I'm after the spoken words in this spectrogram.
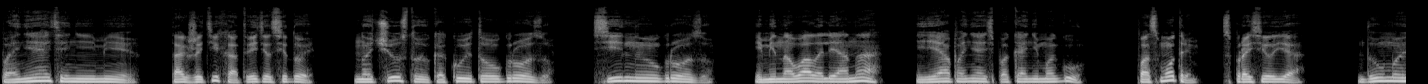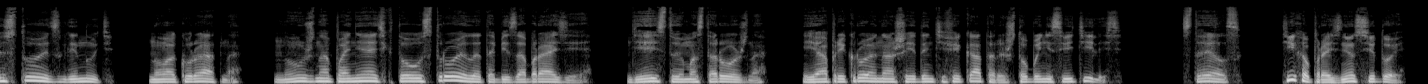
Понятия не имею. Так же тихо ответил Седой. Но чувствую какую-то угрозу. Сильную угрозу. Именовала ли она, я понять пока не могу. Посмотрим? Спросил я. Думаю, стоит взглянуть. Но аккуратно. Нужно понять, кто устроил это безобразие. Действуем осторожно. Я прикрою наши идентификаторы, чтобы не светились. Стелс, тихо произнес Седой.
